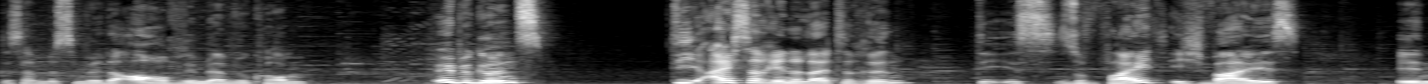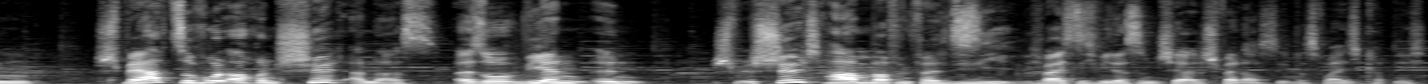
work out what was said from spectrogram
Deshalb müssen wir da auch auf dem Level kommen. Übrigens, die Eisarena-Leiterin, die ist, soweit ich weiß, in Schwert sowohl auch in Schild anders. Also, wie ein, in Schild haben wir auf jeden Fall sie. Ich weiß nicht, wie das in Schwert aussieht, das weiß ich gerade nicht.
